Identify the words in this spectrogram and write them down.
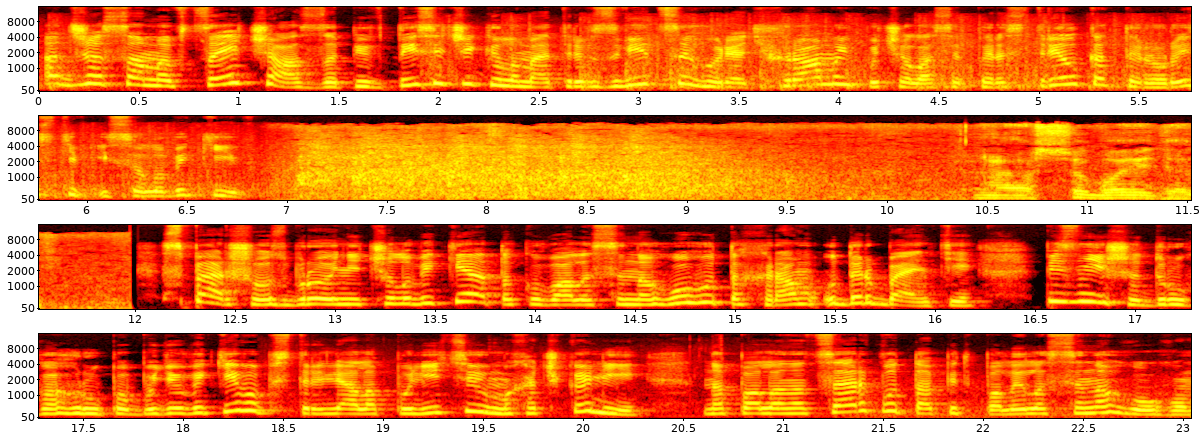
Адже саме в цей час за півтисячі кілометрів звідси горять храми і почалася перестрілка терористів і силовиків. А, що бой идет. Спершу озброєні чоловіки атакували синагогу та храм у Дербенті. Пізніше друга група бойовиків обстріляла поліцію в Махачкалі, напала на церкву та підпалила синагогу.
